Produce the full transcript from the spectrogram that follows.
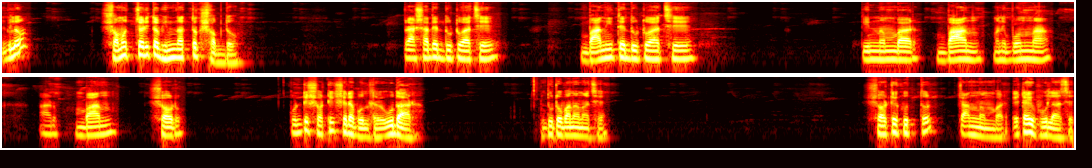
এগুলো সমুচ্চারিত ভিন্নাত্মক শব্দ। প্রাসাদের দুটো আছে, বাণীতে দুটো আছে, তিন নম্বর বান মানে বন্যা আর বান স্বর। কোনটি সঠিক সেটা বলতে হবে, উদার। দুটো বানান আছে। সঠিক উত্তর চার নম্বর, এটাই ভুল আছে।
